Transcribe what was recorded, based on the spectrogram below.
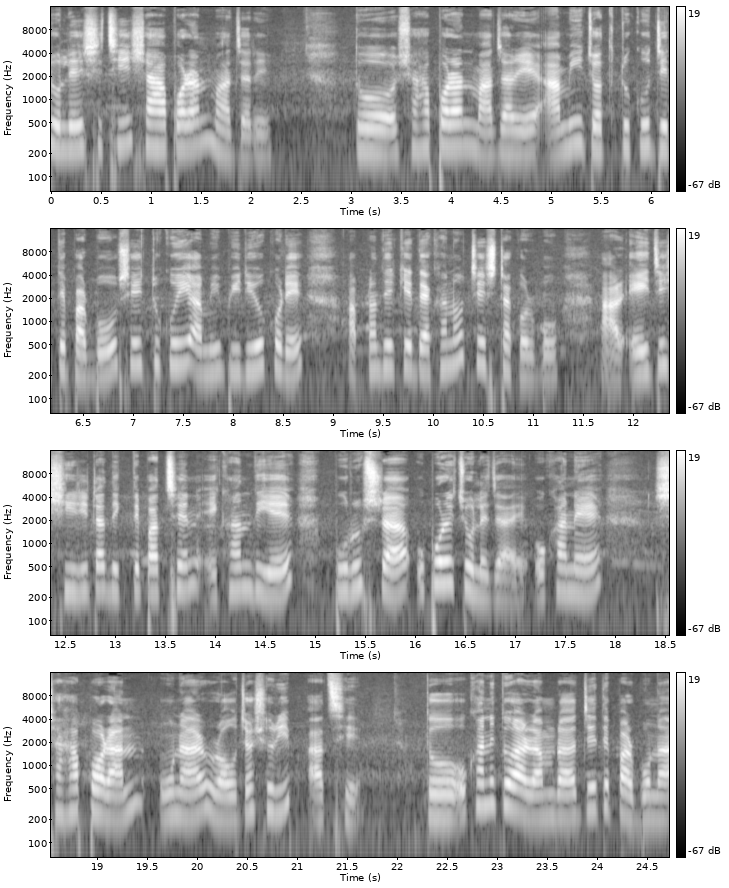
চলে এসেছি শাহপরান মাজারে। তো শাহপরান মাজারে আমি যতটুকু যেতে পারব সেইটুকুই আমি ভিডিও করে আপনাদেরকে দেখানোর চেষ্টা করব। আর এই যে সিঁড়িটা দেখতে পাচ্ছেন, এখান দিয়ে পুরুষরা উপরে চলে যায়। ওখানে শাহপরান ওনার রওজা শরীফ আছে। তো ওখানে তো আর আমরা যেতে পারব না।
